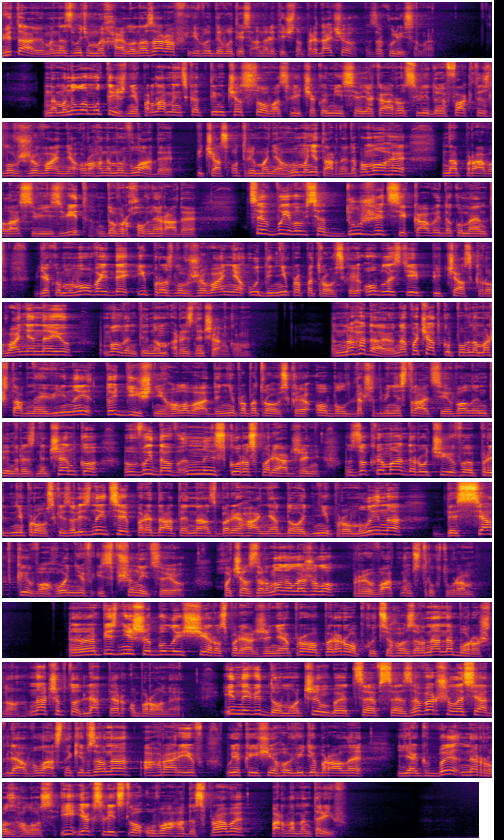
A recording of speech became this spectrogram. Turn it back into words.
Вітаю! Мене звуть Михайло Назаров, і ви дивитесь аналітичну передачу за кулісами. На минулому тижні парламентська тимчасова слідча комісія, яка розслідує факти зловживання органами влади під час отримання гуманітарної допомоги, направила свій звіт до Верховної Ради. Це виявився дуже цікавий документ, в якому мова йде і про зловживання у Дніпропетровської області під час керування нею Валентином Резниченком. Нагадаю, на початку повномасштабної війни тодішній голова Дніпропетровської облдержадміністрації Валентин Резниченко видав низку розпоряджень. Зокрема, доручив Придніпровській залізниці передати на зберігання до Дніпромлина десятки вагонів із пшеницею, хоча зерно належало приватним структурам. Е, Пізніше були ще розпорядження про переробку цього зерна на борошно, начебто для тероборони. І невідомо, чим би це все завершилося для власників зерна, аграріїв, у яких його відібрали, якби не розголос, і як слідство увага до справи парламентарів.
